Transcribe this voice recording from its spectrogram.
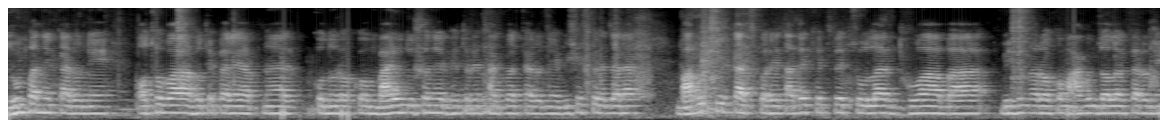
ধূমপানের কারণে, অথবা হতে পারে আপনার কোনো রকম বায়ু দূষণের ভেতরে থাকবার কারণে। বিশেষ করে যারা বাবুর্চির কাজ করে, তাদের ক্ষেত্রে চোলার ধোঁয়া বা বিভিন্ন রকম আগুন জ্বলার কারণে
